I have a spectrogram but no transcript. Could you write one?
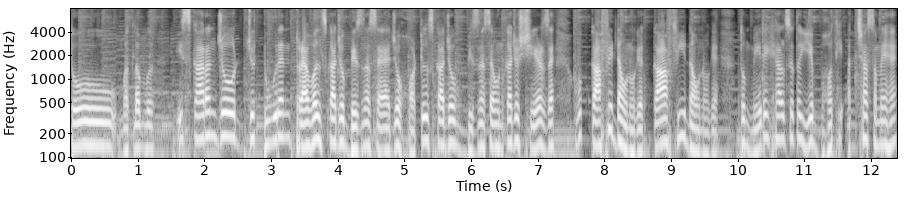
तो मतलब इस कारण जो जो टूर एंड ट्रैवल्स का जो बिज़नेस है जो होटल्स का जो बिज़नेस है उनका जो शेयर्स है वो काफ़ी डाउन हो गया काफ़ी डाउन हो गया। तो मेरे ख्याल से तो ये बहुत ही अच्छा समय है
